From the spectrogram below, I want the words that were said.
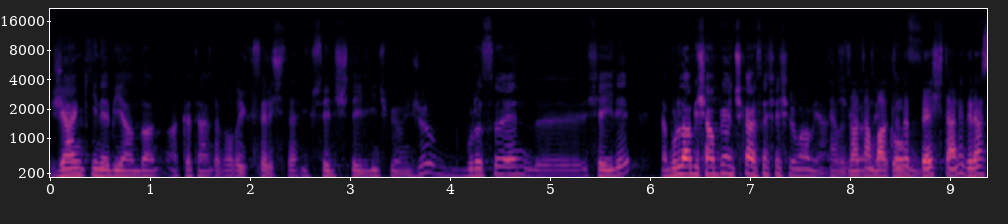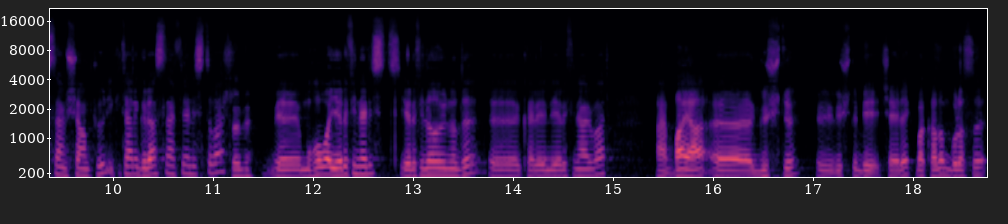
Jank yine bir yandan hakikaten Tabii o da yükselişte. yükselişte ilginç bir oyuncu. Burası en e, şeyli. Yani buradan bir şampiyon çıkarsa şaşırmam yani. Yani zaten baktığında Goff. 5 tane Grand Slam şampiyonu, 2 tane Grand Slam finalisti var. Tabii. E, Muhova yarı finalist, yarı final oynadı. E, kariyerinde yarı final var. Yani bayağı e, güçlü, e, güçlü bir çeyrek. Bakalım burası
